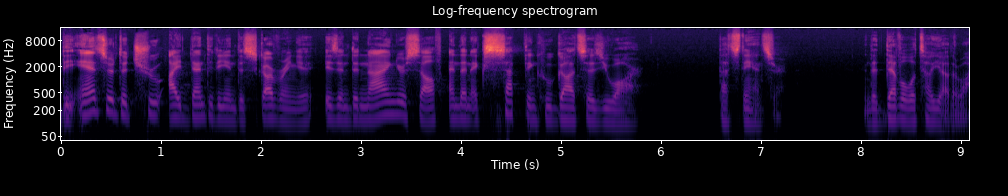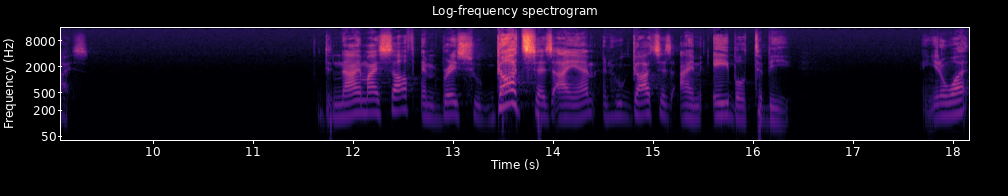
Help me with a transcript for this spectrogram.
The answer to true identity and discovering it is in denying yourself and then accepting who God says you are. That's the answer. And the devil will tell you otherwise. Deny myself, embrace who God says I am and who God says I'm able to be. And you know what?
